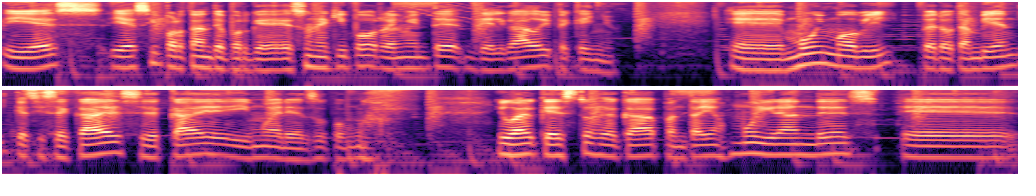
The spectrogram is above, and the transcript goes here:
y es, y es importante porque es un equipo realmente delgado y pequeño. Eh, muy móvil, pero también que si se cae, se cae y muere, supongo. Igual que estos de acá, pantallas muy grandes. Eh,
